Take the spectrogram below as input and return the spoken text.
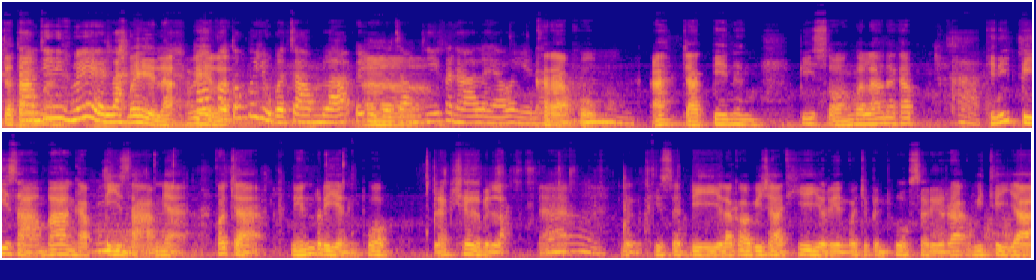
แต่ตามที่ไม่เห็นละไม่เห็นละไม่เพราะเห็นเขาละ ต้องไปอยู่ประจำละไปอยู่อ่าประจำที่คณะแล้วอย่างเงี้ยเนาะครับผม อือะจากปีหนึ่งปีสองมาแล้วนะครับ ค่ะ ทีนี้ปี3บ้างครับ อืม ปี3เนี่ยก็จะเน้นเรียนพวก เลคเชอร์เป็นหลักนะฮะอืมเรื่องทฤษฎีแล้วก็วิชาที่เรียนก็จะเป็นพวกสรีรวิทยา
